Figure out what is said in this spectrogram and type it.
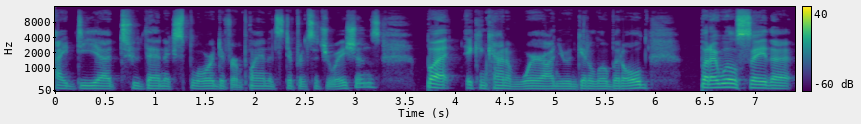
idea to then explore different planets, different situations, but it can kind of wear on you and get a little bit old. But I will say that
